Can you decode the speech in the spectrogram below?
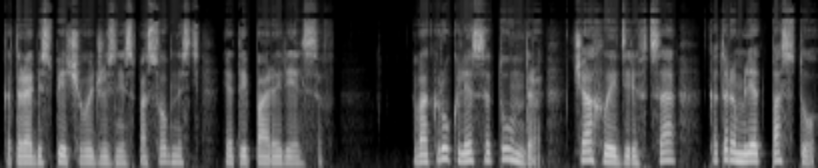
которые обеспечивают жизнеспособность этой пары рельсов. Вокруг леса тундра, чахлые деревца, которым лет по сто,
